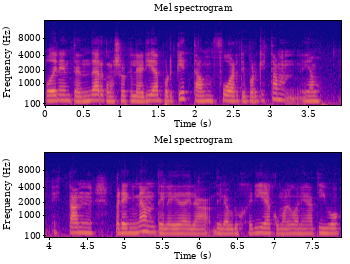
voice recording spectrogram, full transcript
poder entender como yo que por qué es tan fuerte y por qué es tan, digamos, es tan pregnante la idea de la, de la brujería como algo negativo,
